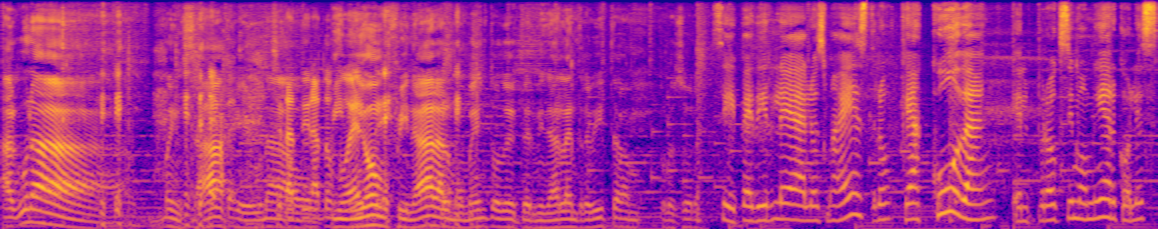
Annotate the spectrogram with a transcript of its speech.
¿Alguna mensaje, una opinión fuerte. final al momento de terminar la entrevista, profesora? Sí, pedirle a los maestros que acudan el próximo miércoles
